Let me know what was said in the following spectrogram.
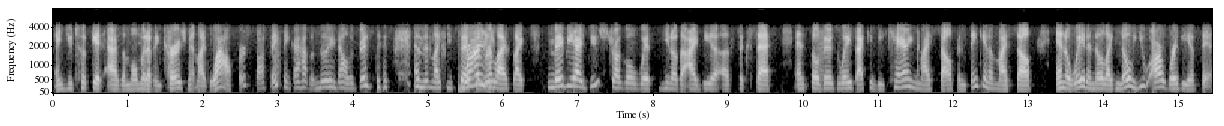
and you took it as a moment of encouragement. Like, wow, first off, they think I have a million dollar business, and then, like you said, Right. to realize, like, maybe I do struggle with, you know, the idea of success. And so there's ways I can be carrying myself and thinking of myself in a way to know, like, no, you are worthy of this,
